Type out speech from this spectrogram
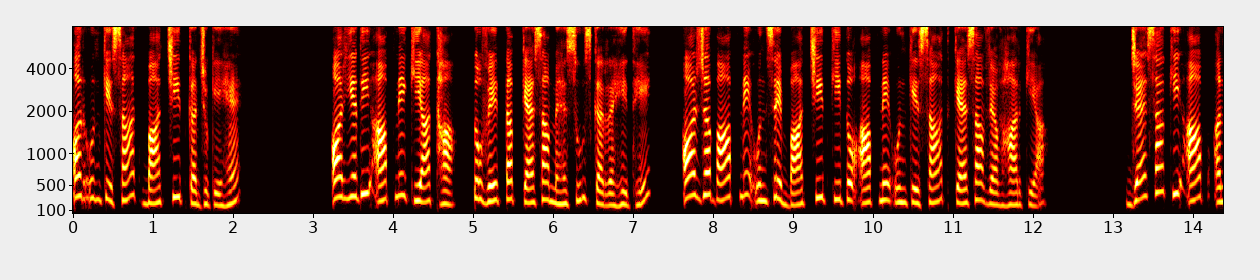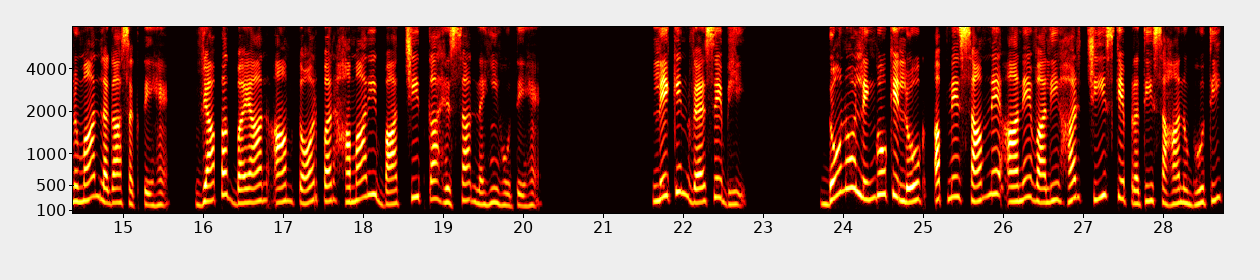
और उनके साथ बातचीत कर चुके हैं? और यदि आपने किया था तो वे तब कैसा महसूस कर रहे थे? और जब आपने उनसे बातचीत की तो आपने उनके साथ कैसा व्यवहार किया? जैसा कि आप अनुमान लगा सकते हैं, व्यापक बयान आम तौर पर हमारी बातचीत का हिस्सा नहीं होते हैं। लेकिन वैसे भी, दोनों लिंगों के लोग अपने सामने आने वाली हर चीज़ के प्रति सहानुभूति,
